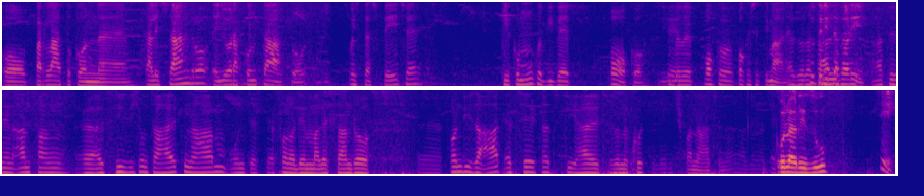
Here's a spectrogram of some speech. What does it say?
ho parlato con eh, Alessandro e gli ho raccontato di questa specie che comunque vive poco, vive poco- poche settimane. Also das tutto iniziato alles lì. hatte den Anfang, äh, als die sich unterhalten haben und der Stefano dem Alessandro äh, von dieser Art erzählt hat, die halt so eine kurze Lebensspanne hatte. Ne? Also das Golaresu. Sì,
